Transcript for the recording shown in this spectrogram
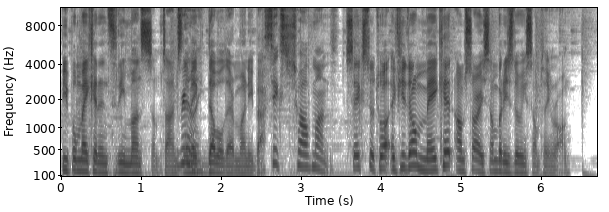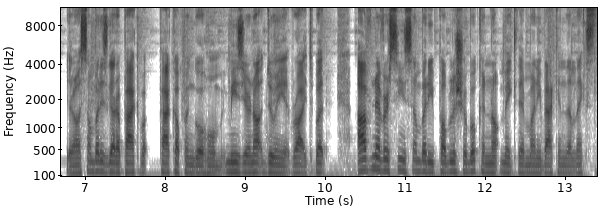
people make it in 3 months sometimes. Really? they make double their money back. Six to 12 months. 6 to 12 if you don't make it i'm sorry somebody's doing something wrong. You know somebody's got to pack pack up and go home. It means you're not doing it right. But i've never seen somebody publish a book and not make their money back in the next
